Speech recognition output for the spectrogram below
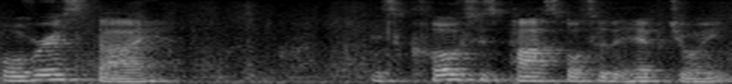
over his thigh as close as possible to the hip joint.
